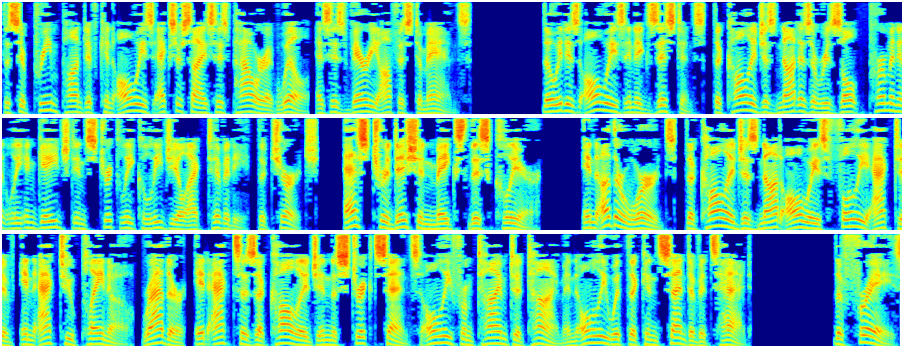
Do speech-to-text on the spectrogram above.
the supreme pontiff can always exercise his power at will, as his very office demands. Though it is always in existence, the college is not as a result permanently engaged in strictly collegial activity. The Church's tradition makes this clear. In other words, the college is not always fully active in actu pleno, rather, it acts as a college in the strict sense only from time to time and only with the consent of its head. The phrase,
